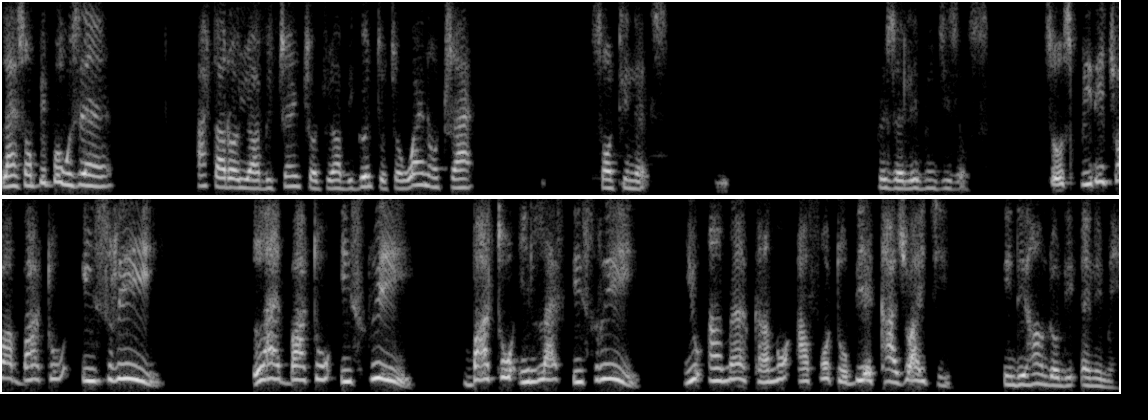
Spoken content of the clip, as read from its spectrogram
Like some people will say, after all, you have been trying church, you have been going to church. Why not try something else? Praise the living Jesus. So spiritual battle is real. Life battle is real. Battle in life is real. You and I cannot afford to be a casualty in the hand of the enemy.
